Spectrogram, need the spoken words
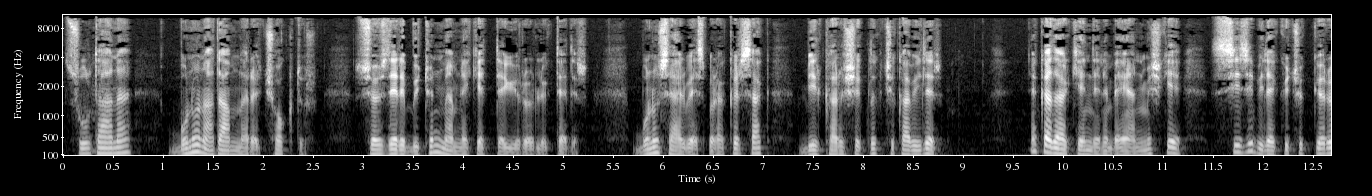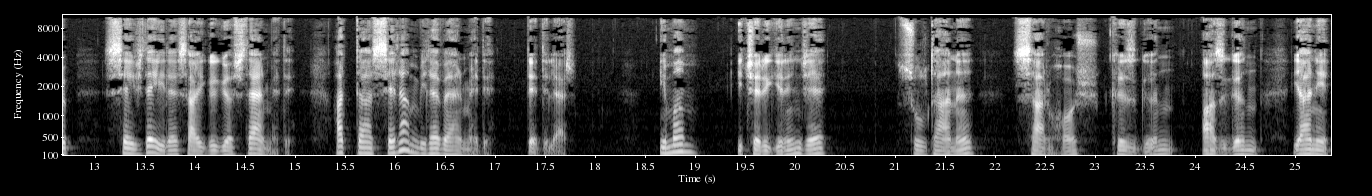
sultana bunun adamları çoktur. Sözleri bütün memlekette yürürlüktedir. Bunu serbest bırakırsak bir karışıklık çıkabilir. Ne kadar kendini beğenmiş ki sizi bile küçük görüp secde ile saygı göstermedi. Hatta selam bile vermedi dediler. İmam içeri girince sultanı sarhoş, kızgın, azgın yani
